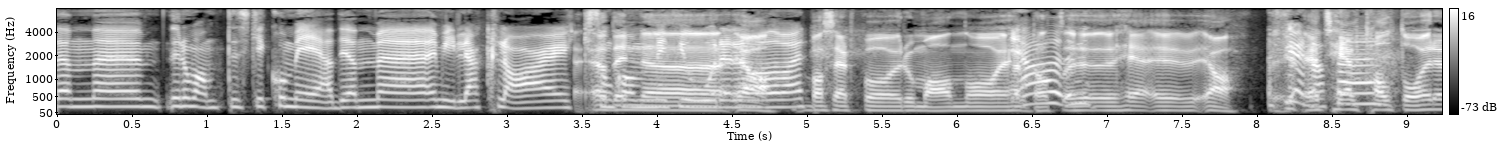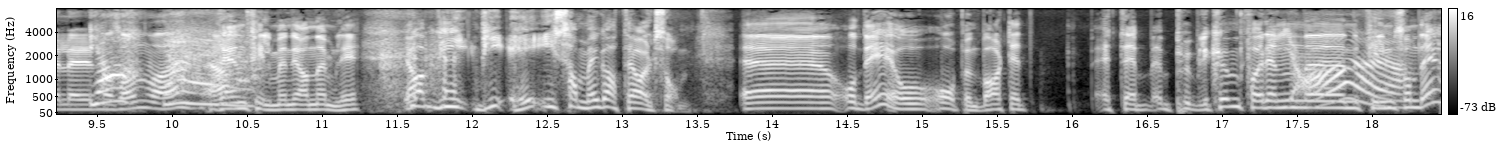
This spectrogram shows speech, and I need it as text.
den eh, romantiske komedien med Emilia Clarke som Den, kom i fjor, eh, eller ja, hva det var. Basert på roman og i hele Ja, tatt eh, he, eh, Ja. Et helt halvt år, eller Ja, noe sånt? var det? ja, ja, ja. Den filmen, ja, nemlig. Ja, vi, vi er i samme gate, altså. Eh, og det er jo åpenbart et, et publikum for en, Ja, en film som det.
